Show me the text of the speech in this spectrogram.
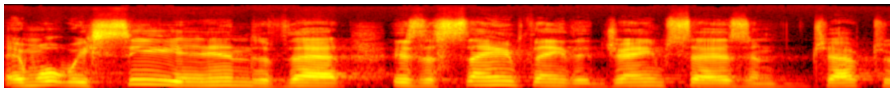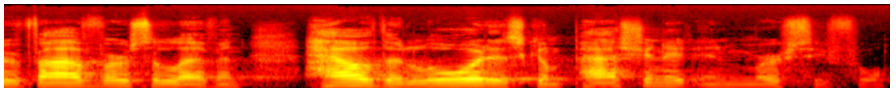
And what we see in the end of that is the same thing that James says in chapter 5, verse 11 how the Lord is compassionate and merciful.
